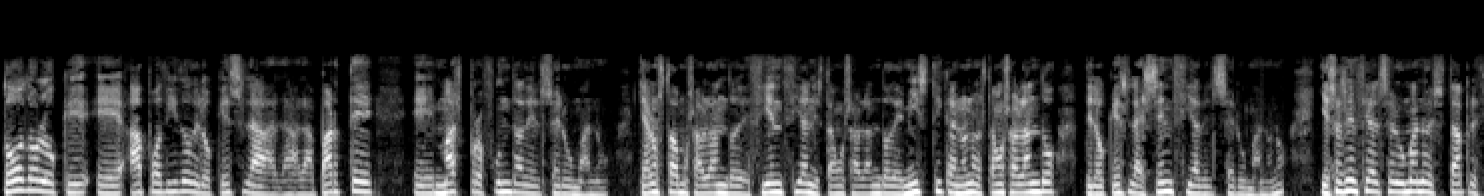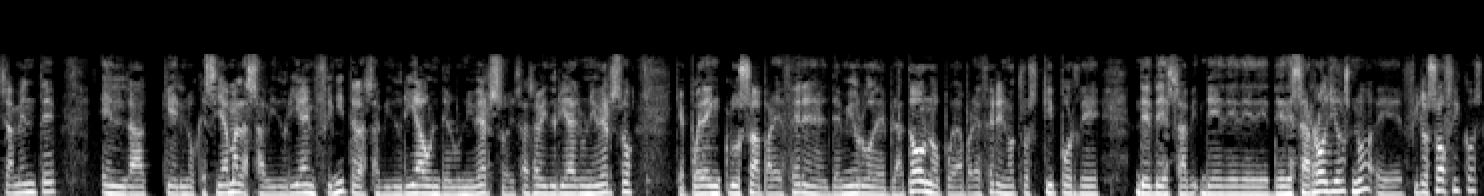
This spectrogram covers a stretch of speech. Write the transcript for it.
todo lo que ha podido de lo que es la, la parte más profunda del ser humano ya no estamos hablando de ciencia, ni estamos hablando de mística, no, no, estamos hablando de lo que es la esencia del ser humano, ¿no? Y esa esencia del ser humano está precisamente en, lo que se llama la sabiduría infinita, la sabiduría del universo, esa sabiduría del universo que puede incluso aparecer en el demiurgo de Platón o puede aparecer en otros tipos de, desarrollos ¿no? Eh, filosóficos,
